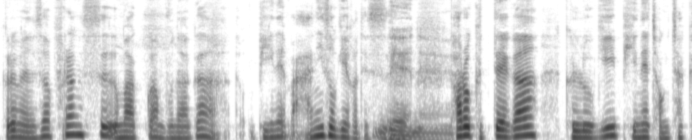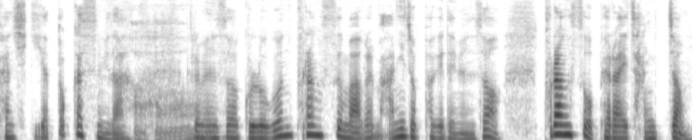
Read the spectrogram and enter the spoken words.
그러면서 프랑스 음악과 문화가 빈에 많이 소개가 됐어요. 네네. 바로 그때가 글룩이 빈에 정착한 시기가 똑같습니다. 아하. 그러면서 글룩은 프랑스 음악을 많이 접하게 되면서 프랑스 오페라의 장점,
